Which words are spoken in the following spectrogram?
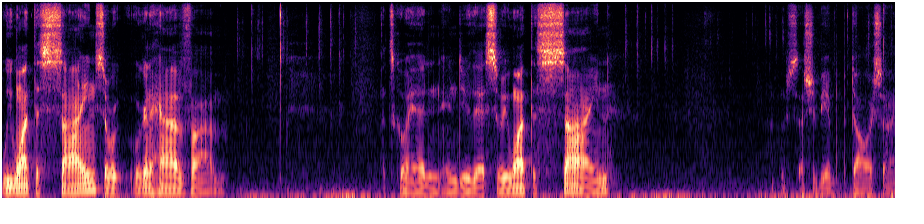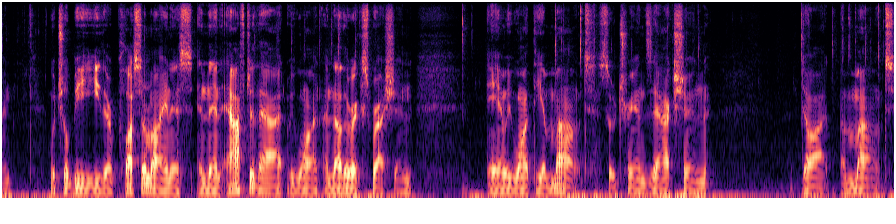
we want the sign, so we're, we're going to have, um, let's go ahead and, and do this. So we want the sign, oops, that should be a dollar sign, which will be either plus or minus, and then after that, we want another expression, and we want the amount. So transaction dot amount.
